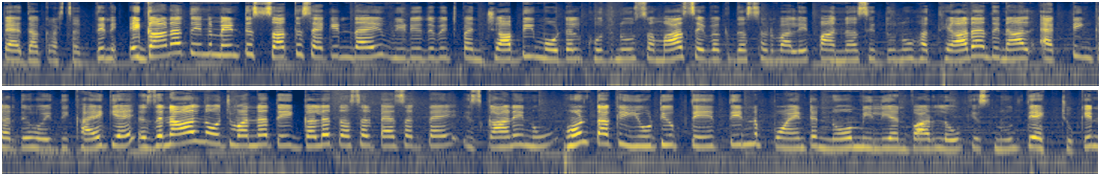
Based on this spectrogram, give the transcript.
ਪੈਦਾ ਕਰ ਸਕਦੇ ਨੇ ਇਹ ਗਾਣਾ 3 ਮਿੰਟ 7 ਸੈਕਿੰਡ ਦਾ ਹੈ ਵੀਡੀਓ ਦੇ ਵਿੱਚ ਪੰਜਾਬੀ ਮਾਡਲ ਖੁਦ ਨੂੰ ਸਮਾਜ ਸੇਵਕ ਦੱਸਣ ਵਾਲੇ ਪਾਨਾ ਸਿੱਧੂ ਨੂੰ ਹਥਿਆਰਾਂ ਦੇ ਨਾਲ ਐਕਟਿੰਗ ਕਰਦੇ ਹੋਏ ਦਿਖਾਇਆ ਗਿਆ ਹੈ ਇਸ ਦੇ ਨਾਲ ਨਾਲ ਨੌਜਵਾਨਾਂ ਤੇ ਗਲਤ ਅਸਰ ਪੈ ਸਕਦਾ ਹੈ। ਇਸ ਗਾਣੇ ਨੂੰ ਹੁਣ ਤੱਕ YouTube ਤੇ 3.9 ਮਿਲੀਅਨ ਵਾਰ ਲੋਕ ਇਸ ਨੂੰ ਦੇਖ ਚੁੱਕੇ ਨੇ।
